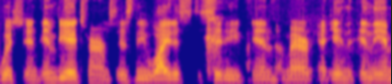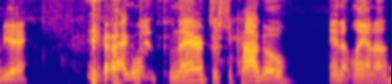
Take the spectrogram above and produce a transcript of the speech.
which in NBA terms is the whitest city in America in, in the NBA. Yeah. I went from there to Chicago and Atlanta,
